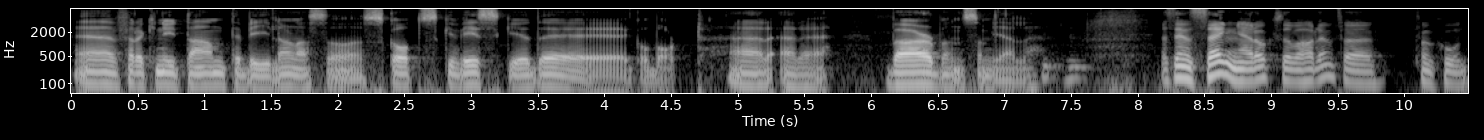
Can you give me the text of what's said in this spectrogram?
Eh, för att knyta an till bilarna, så skotsk whisky, det går bort. Här är det bourbon som gäller. Jag ser en säng här också, vad har den för funktion?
